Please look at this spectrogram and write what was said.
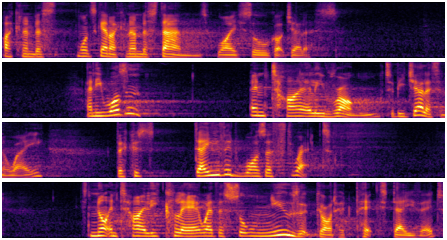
I can under- once again I can understand why Saul got jealous. And he wasn't entirely wrong to be jealous in a way because David was a threat. It's not entirely clear whether Saul knew that God had picked David.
